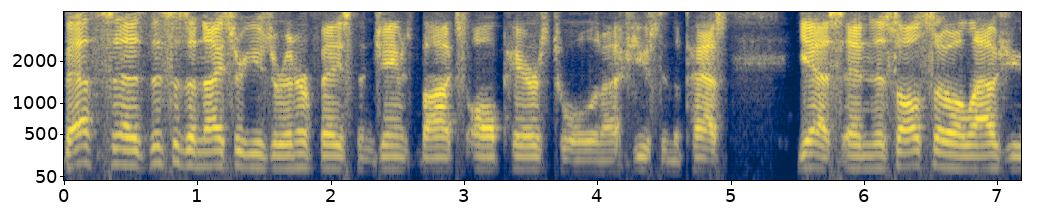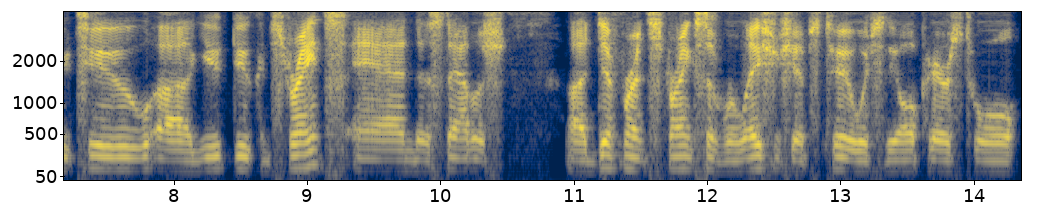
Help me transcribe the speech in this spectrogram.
Beth says, this is a nicer user interface than James Bach's all pairs tool that I've used in the past. Yes, and this also allows you to uh, you do constraints and establish uh, different strengths of relationships too, which the all pairs tool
